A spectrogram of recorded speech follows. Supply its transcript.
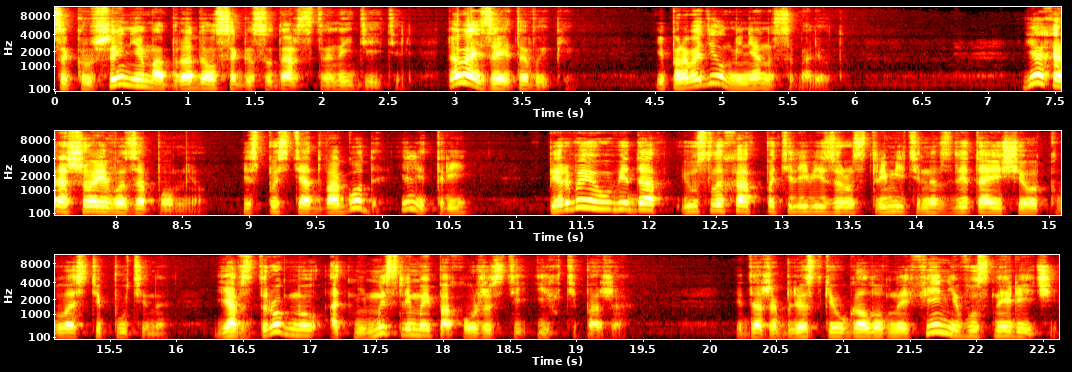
сокрушением обрадовался государственный деятель. «Давай за это выпьем». И проводил меня на самолет. Я хорошо его запомнил, и спустя два года или три Впервые увидав и услыхав по телевизору стремительно взлетающего к власти Путина, я вздрогнул от немыслимой похожести их типажа. И даже блестки уголовной фени в устной речи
